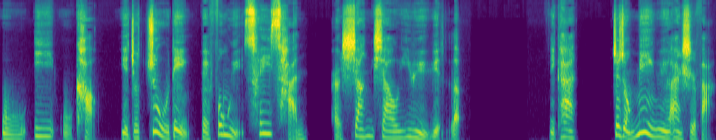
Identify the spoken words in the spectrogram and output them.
无依无靠，也就注定被风雨摧残而香消玉殒了。你看，这种命运暗示法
